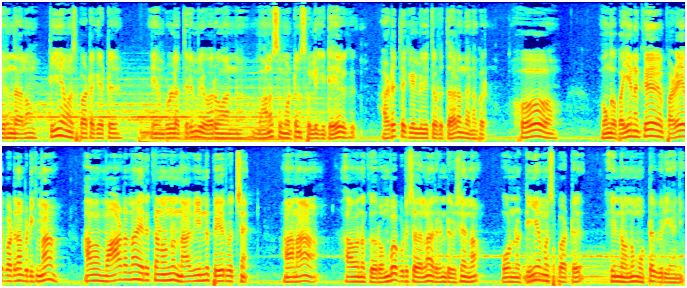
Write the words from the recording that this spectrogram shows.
இருந்தாலும் டிஎம்எஸ் பாட்டை கேட்டு என் புள்ள திரும்பி வருவான்னு மனசு மட்டும் சொல்லிக்கிட்டே இருக்கு. அடுத்த கேள்வியை தொடுத்தார் அந்த நபர். ஓ உங்கள் பையனுக்கு பழைய பாட்டு தான் பிடிக்குமா? அவன் மாடனாக இருக்கணும்னு நவீன்னு பேர் வச்சேன். ஆனால் அவனுக்கு ரொம்ப பிடிச்சதெல்லாம் ரெண்டு விஷயம்தான். ஒன்று டிஎம்எஸ் பாட்டு இன்னொன்று முட்டை பிரியாணி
